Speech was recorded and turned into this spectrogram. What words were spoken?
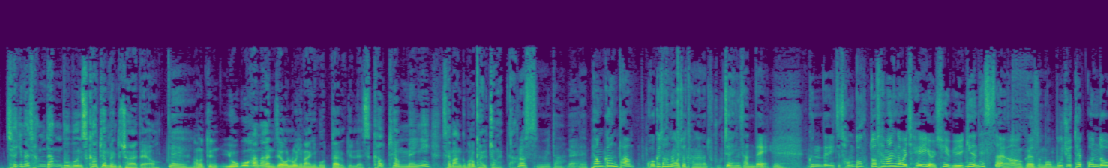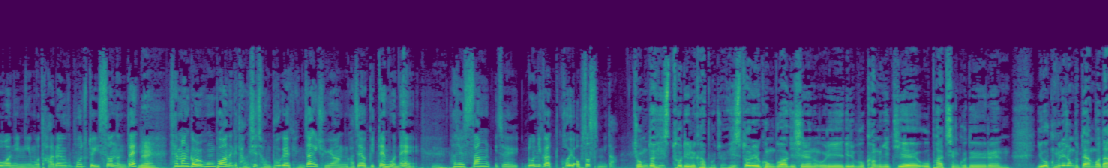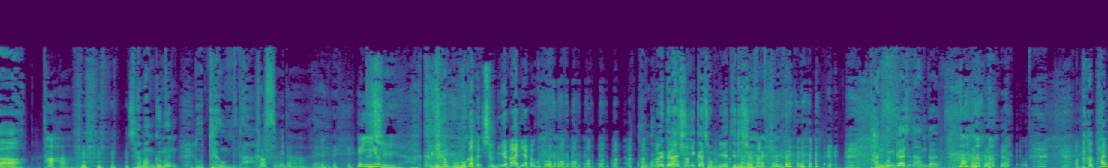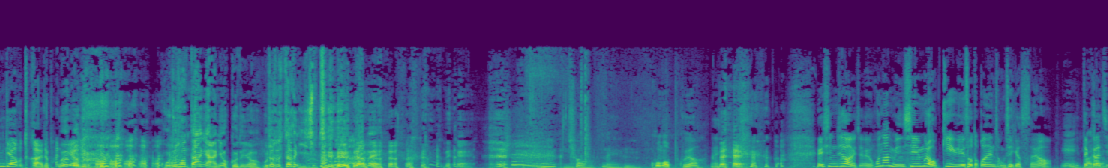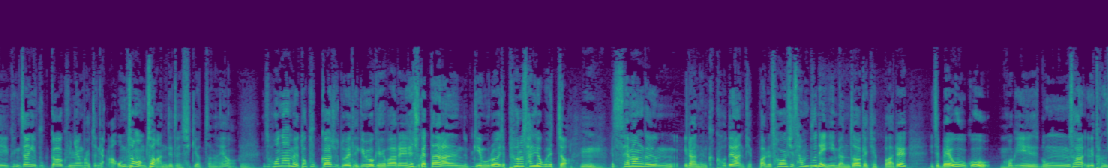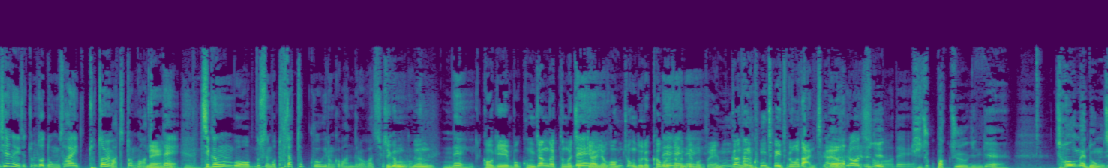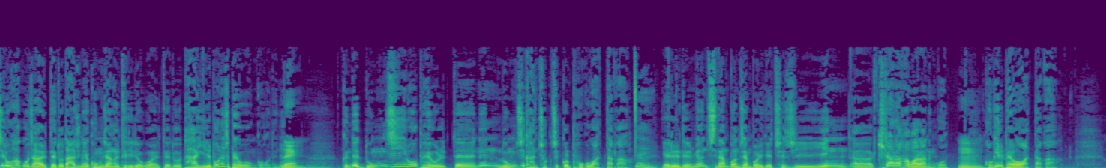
책임의 상당 부분 스카우트 연맹도 져야 돼요. 네. 아무튼 요거 하나 이제 언론이 많이 못 다루길래 스카우트 연맹이 새만금으로 결정했다. 그렇습니다. 네. 네. 평가는 다 거기서 하는 거죠. 당연하죠. 국제 행사인데. 음. 근데 이제 전북도 새만금을 제일 열심히 밀기는 했어요. 그래서 뭐 무주 태권도원이니 뭐 다른 후보들도 있었는데 네. 새만금을 홍보하는 게 당시 전북에 굉장히 중요한 과제였기 때문에 음. 사실상 이제 논의가 거의 없었습니다. 좀 더 history를 가보죠. history를 공부하기 싫은 우리 일부 커뮤니티의 우파 친구들은 이거 국민의 정부 때 한 거다. 새만금은 노태우입니다. 그렇습니다. 네. 그 이유... 아, 그게 뭐가 중요하냐고. 궁금해들 하시니까 정리해드리죠. 단군까지는 안 가요. 아, 판계야부터 가야죠, 판계야부터. 고조선 땅이 아니었거든요. 고조선 땅은 이집트라며. 네. 그쵸, 네. 음. 곰 없고요. 네. 네. 심지어 이제 호남 민심을 얻기 위해서 꺼낸 정책이었어요. 음, 이때까지 맞아요. 굉장히 국가 균형 발전이 아, 엄청 엄청 안 되던 시기였잖아요. 음. 그래서 호남에도 국가 주도의 대규모 개발을 해주겠다라는 느낌으로 이제 표를 살려고 했죠. 음. 그래서 새만금이라는 그 거대한 갯발을 서울시 3분의 2 면적의 갯발을 이제 메우고 음. 거기에 농사 당시에는 이제 좀 더 농사에 초점을 맞췄던 것 같은데 네. 음. 지금은 뭐 무슨 뭐 투자 특구 이런 거 만들어가지고 지금은 네. 거기 뭐 공장 같은 거 짓게 네. 하려고 엄청 노력하고 있죠. 근데 뭐 엠간한 공장이 들어와도 안 차요. 그렇죠. 이게 네. 뒤죽박죽인 게 처음에 농지로 하고자 할 때도 나중에 공장을 들이려고 할 때도 다 일본에서 배워온 거거든요. 네. 근데 농지로 배울 때는 농지 간척지 걸 보고 왔다가 네. 예를 들면 지난번 잼버리 개최지인 어, 키라라 하마라는 곳 음. 거기를 배워왔다가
